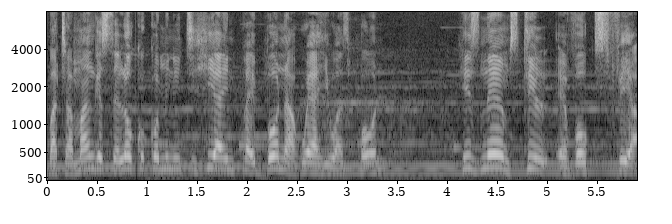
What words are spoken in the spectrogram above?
but amongst the local community here in Paibona, where he was born, his name still evokes fear.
